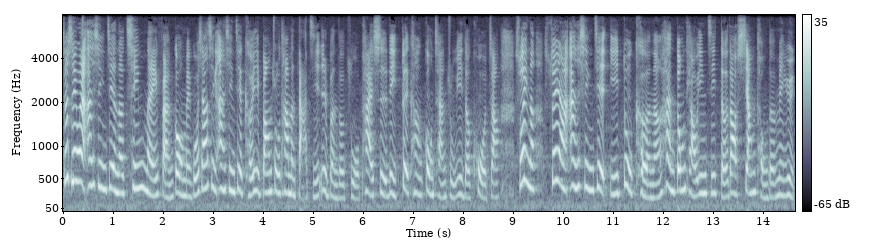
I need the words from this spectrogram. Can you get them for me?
这是因为岸信介呢亲美反共，美国相信岸信介可以帮助他们打击日本的左派势力，对抗共产主义的扩张。所以呢，虽然岸信介一度可能和东条英机得到相同的命运，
